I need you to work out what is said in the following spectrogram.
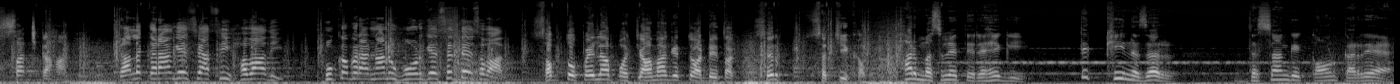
ਸੱਚ ਕਹਾਂਗੇ। ਗੱਲ ਕਰਾਂਗੇ ਸਿਆਸੀ ਹਵਾ ਦੀ। ਹੁਕਮਰਾਨਾਂ ਨੂੰ ਹੋਣਗੇ ਸਿੱਧੇ ਸਵਾਲ। ਸਭ ਤੋਂ ਪਹਿਲਾਂ ਪਹੁੰਚਾਵਾਂਗੇ ਤੁਹਾਡੇ ਤੱਕ ਸਿਰਫ ਸੱਚੀ ਖਬਰ। ਹਰ ਮਸਲੇ ਤੇ ਰਹੇਗੀ ਤਿੱਖੀ ਨਜ਼ਰ। ਦੱਸਾਂਗੇ ਕੌਣ ਕਰ ਰਿਹਾ ਹੈ।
